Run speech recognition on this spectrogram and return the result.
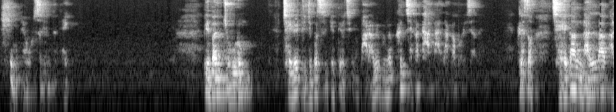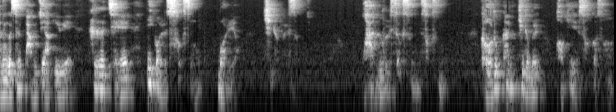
힘의 옷을 입는 행위. 일반적으로 죄를 뒤집어 쓰게 되어지면 바람이 불면 그 죄가 다 날아가 버리잖아요. 그래서 죄가 날아가는 것을 방지하기 위해 그 죄에 이걸 섞습니다. 뭘요? 기름을 섞죠. 관유를 섞습니다. 섞습니다. 거룩한 기름을 거기에 섞어서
